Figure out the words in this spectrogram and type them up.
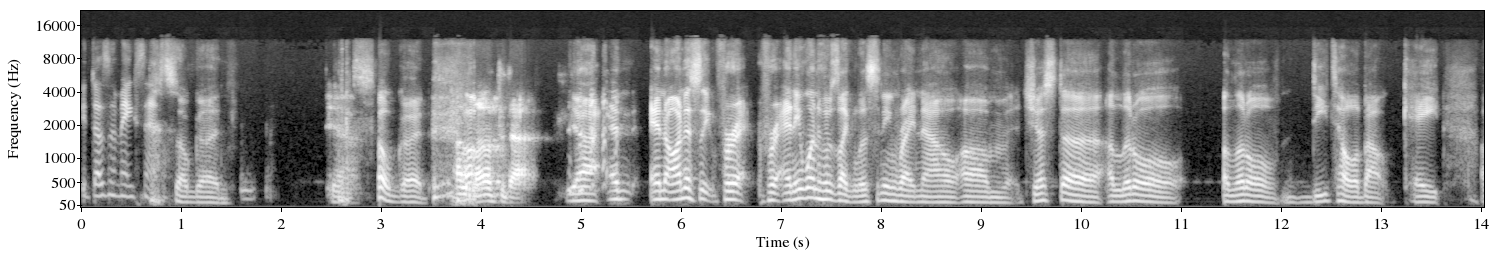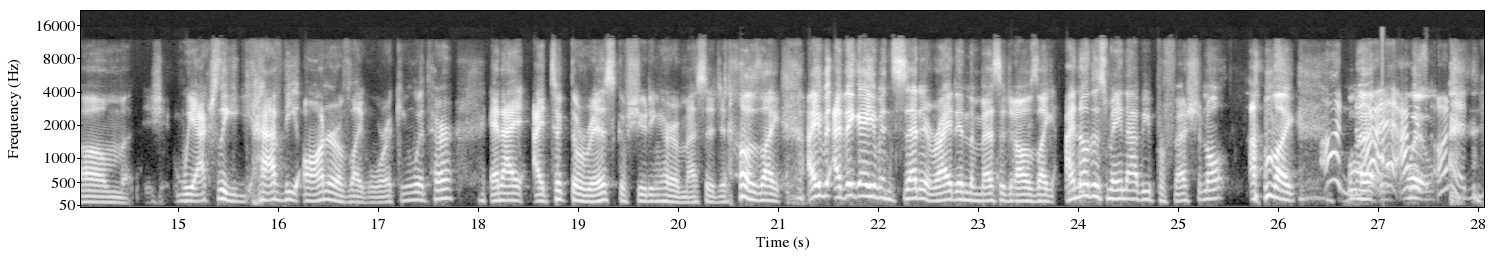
it doesn't make That's sense. so good. Yeah. That's so good. I Uh, loved that. yeah and and honestly for for anyone who's like listening right now um just a, a little a little detail about kate. Um we actually have the honor of like working with her and i i took the risk of shooting her a message and i was like i i think i even said it right in the message. I was like i know this may not be professional. I'm like Oh no, But- I, I was honored.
